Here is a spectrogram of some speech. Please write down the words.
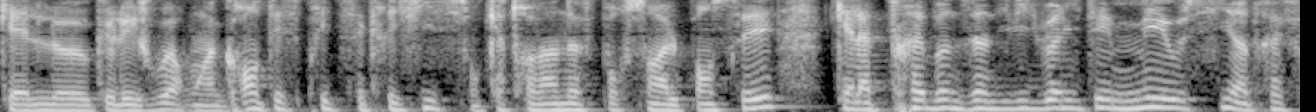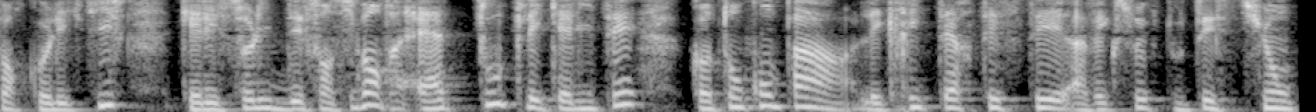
qu'elle que les joueurs ont un grand esprit de sacrifice, ils sont 89% à le penser, qu'elle a de très bonnes individualités, mais aussi un très fort collectif, qu'elle est solide défensivement. Enfin, elle a toutes les qualités. Quand on compare les critères testés avec ceux que nous testions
